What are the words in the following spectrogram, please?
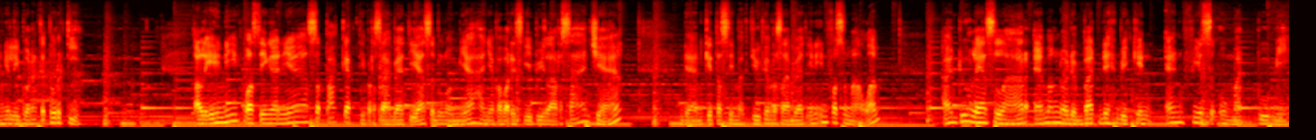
ini liburan ke Turki. Kali ini postingannya sepaket di persahabat ya, sebelumnya hanya Papa Rizky Bilar saja. Dan kita simak juga persahabat, ini info semalam. Aduh Leslar, emang no debat deh bikin envy seumat bumi.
